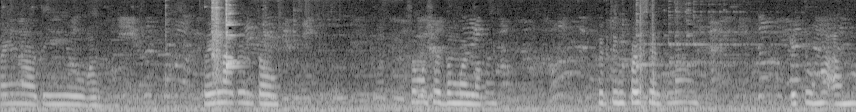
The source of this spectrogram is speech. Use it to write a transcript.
Try natin yung ano. Try natin to. Ito masyadong malaki. 15% lang. Ito nga ano.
